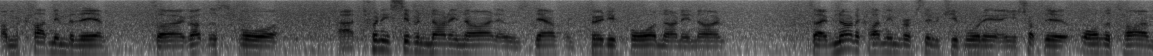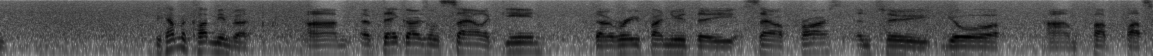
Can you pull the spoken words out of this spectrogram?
I'm a club member there, so I got this for uh, $27.99, it was down from $34.99. So if you're not a club member of Supercheap Auto and you shop there all the time, become a club member. Um, if that goes on sale again, they'll refund you the sale price into your um, Club Plus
